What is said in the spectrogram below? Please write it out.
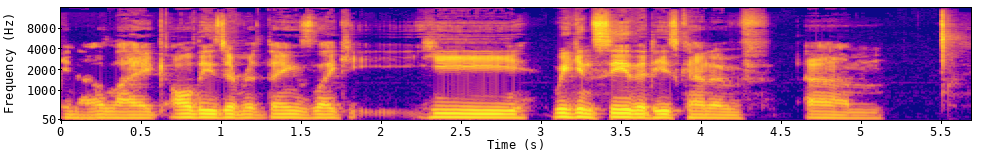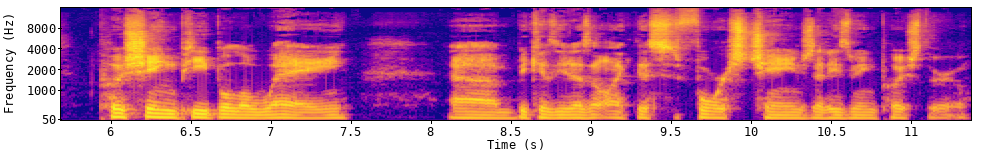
You know, like all these different things. Like he, we can see that he's kind of um, pushing people away um, because he doesn't like this forced change that he's being pushed through.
